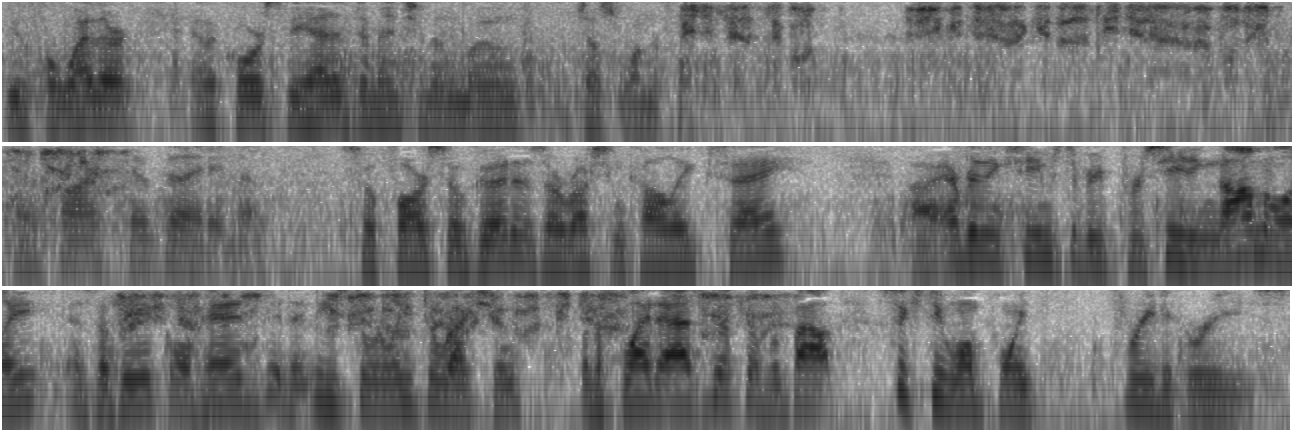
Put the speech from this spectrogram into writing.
beautiful weather, and of course the added dimension of the moon, just wonderful. So far, so good, it looks. So far, so good, as our Russian colleagues say. Uh, everything seems to be proceeding nominally as the vehicle heads in an easterly direction with a flight azimuth of about 61.3 degrees.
